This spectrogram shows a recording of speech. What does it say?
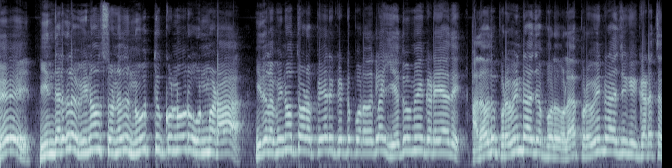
லே இந்த இடத்துல வினோத் சொன்னது நூத்துக்கு நூறு உண்மைடா. இதுல வினோத்தோட பேரு கெட்டு போறதுக்குலாம் எதுவுமே கிடையாது. அதாவது பிரவீன் ராஜா போறதுல பிரவீன் ராஜுக்கு கிடைச்ச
